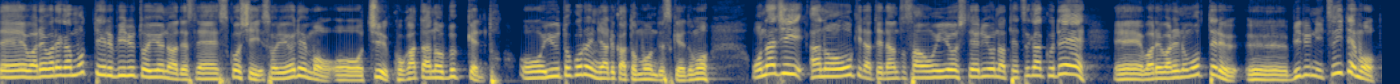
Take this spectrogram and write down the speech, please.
で、我々が持っているビルというのはですね、少しそれよりも中小型の物件というところにあるかと思うんですけれども、同じあの大きなテナントさんを運用しているような哲学で、えー、我々の持っているビルについても、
